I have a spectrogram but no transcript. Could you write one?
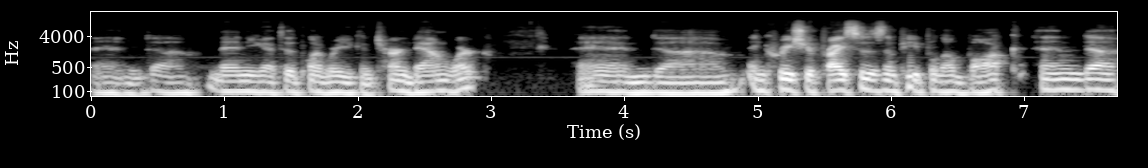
and uh, then you get to the point where you can turn down work and uh, increase your prices, and people don't balk. And uh,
